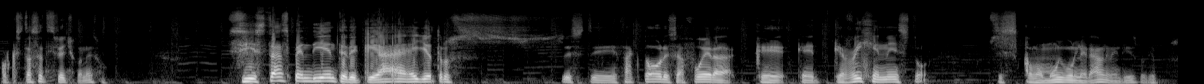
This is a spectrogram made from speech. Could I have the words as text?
porque estás satisfecho con eso. Si estás pendiente de que hay otros este, factores afuera que, rigen esto, pues es como muy vulnerable, ¿me entiendes? Porque pues,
